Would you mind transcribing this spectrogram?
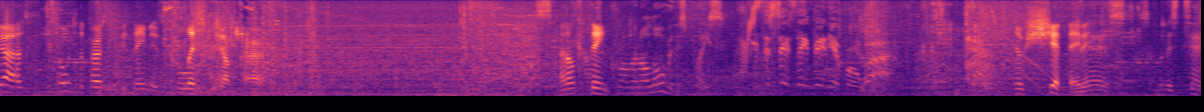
Yes, you're talking to the person whose name is Cliff Jumper. I don't Decepticons think- are crawling all over this place. I get the sense they've been here for a while. No shit, baby. Yes, some of this tech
